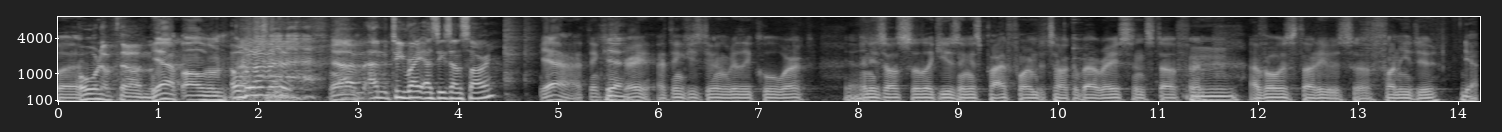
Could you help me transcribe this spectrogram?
but All of them. yeah, all of them. All of them. Yeah. Um, and do you rate Aziz Ansari? Yeah, I think he's Yeah. great. I think he's doing really cool work. Yeah. And he's also like using his platform to talk about race and stuff. And Mm. I've always thought he was a funny dude. Yeah.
